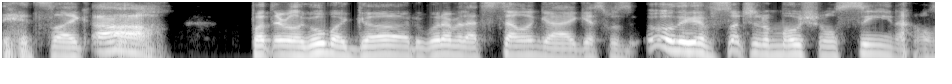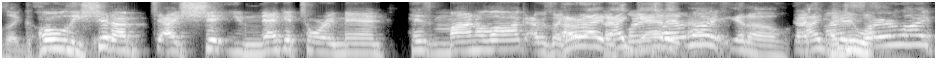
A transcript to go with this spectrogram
it's like oh, but they were like oh my god whatever that selling guy I guess was oh they have such an emotional scene. I was like oh Holy shit! I'm I shit you, negatory man. His monologue. I was like, all right I get it. entire I- you know That's I my I do- entire life.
